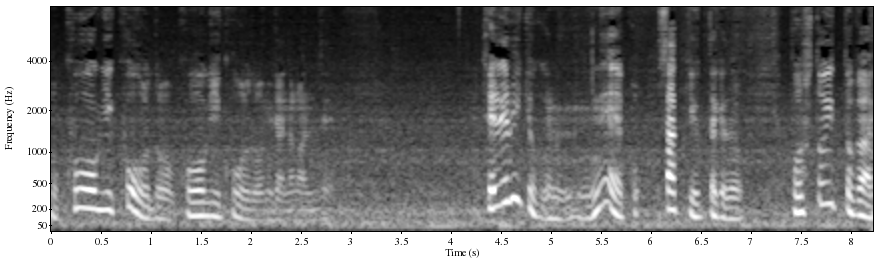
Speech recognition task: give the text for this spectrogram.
もう抗議行動、抗議行動みたいな感じで。テレビ局にね、さっき言ったけど、ポストイットが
